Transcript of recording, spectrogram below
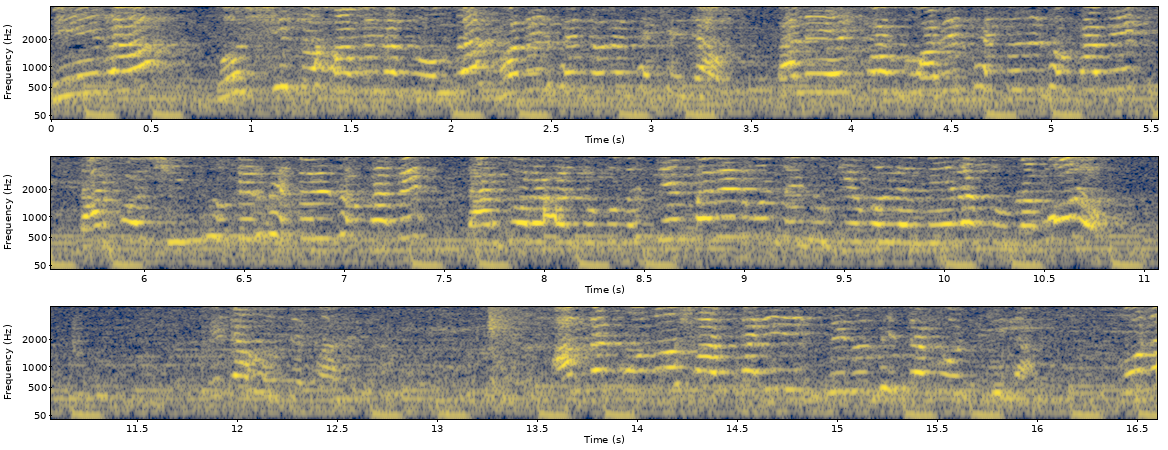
মেয়েরা ধর্ষিত হবে না, তোমরা ঘরের ভেতরে থেকে যাও। তাহলে এরপর ঘরের ভেতরে ঢোকাবে, তারপর সিন্ধুকের ভেতরে ঢোকাবে, তারপরে হয়তো কোনো চেম্বারের মধ্যে ঢুকিয়ে বলবে, মেয়েরা, তোমরা মরো। এটা হতে পারে আমরা কোনো সরকারি বিরোধিতা করছি না। কোনো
